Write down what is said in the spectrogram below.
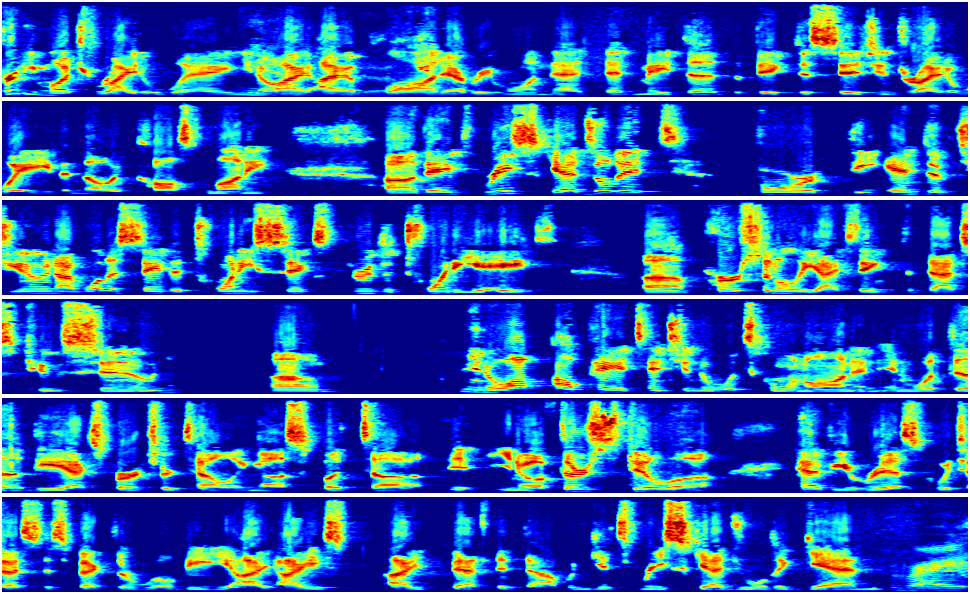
pretty much right away. You know, I, I Yeah. applaud everyone that, that made the, the big decisions right away, even though it cost money. Uh, they've rescheduled it for the end of June. I want to say the 26th through the 28th. Uh, personally, I think that that's too soon. Um, you know, I'll, I'll pay attention to what's going on and, and what the, the experts are telling us. But, uh, it, you know, if there's still a heavy risk, which I suspect there will be, I, I, I bet that that one gets rescheduled again. right.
